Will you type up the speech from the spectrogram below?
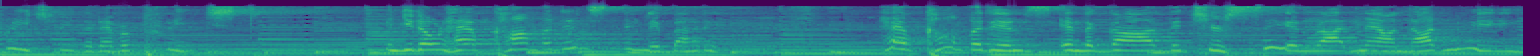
preacher that ever preached, and you don't have confidence in anybody, have confidence in the God that you're seeing right now, not me,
